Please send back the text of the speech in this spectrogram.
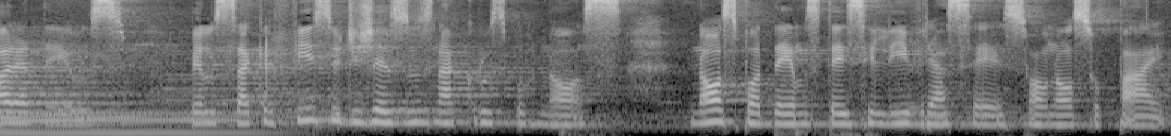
Glória a Deus pelo sacrifício de Jesus na cruz por nós. Nós podemos ter esse livre acesso ao nosso Pai.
